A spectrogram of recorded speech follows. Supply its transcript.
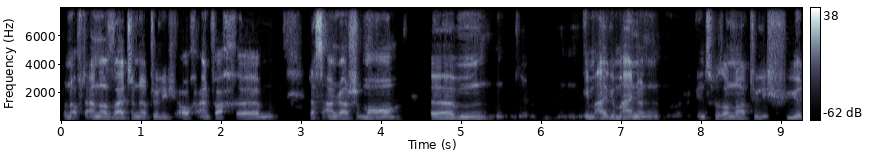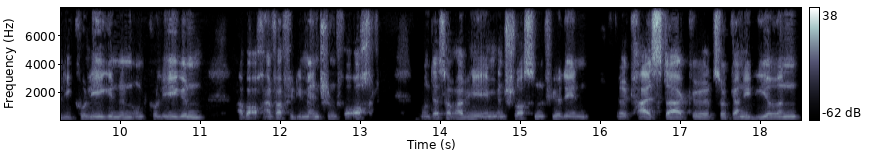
und auf der anderen Seite natürlich auch einfach ähm, das Engagement ähm, im Allgemeinen, insbesondere natürlich für die Kolleginnen und Kollegen, aber auch einfach für die Menschen vor Ort. Und deshalb habe ich eben entschlossen, für den äh, Kreistag äh, zu kandidieren,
